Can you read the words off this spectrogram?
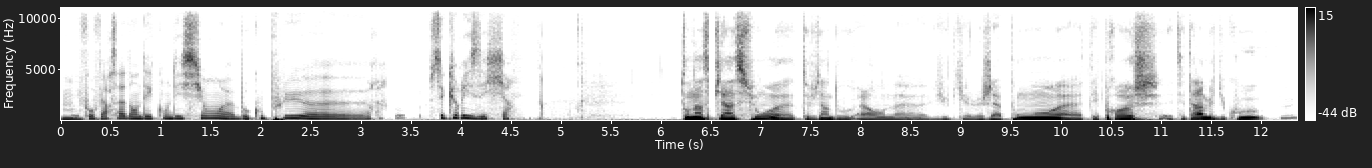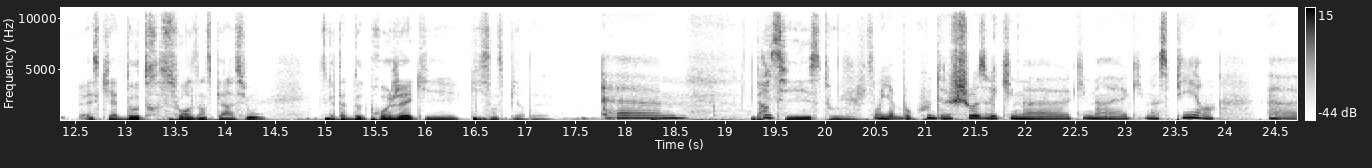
Hmm. Il faut faire ça dans des conditions euh, beaucoup plus euh, sécurisées. Ton inspiration euh, te vient d'où? Alors on a vu que le Japon, tes proches, etc. Mais du coup, est-ce qu'il y a d'autres sources d'inspiration? Est-ce que tu as d'autres projets qui, qui s'inspirent de... Euh, d'artistes ou Il y a beaucoup de choses oui, qui, me, qui, qui m'inspirent. Euh,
